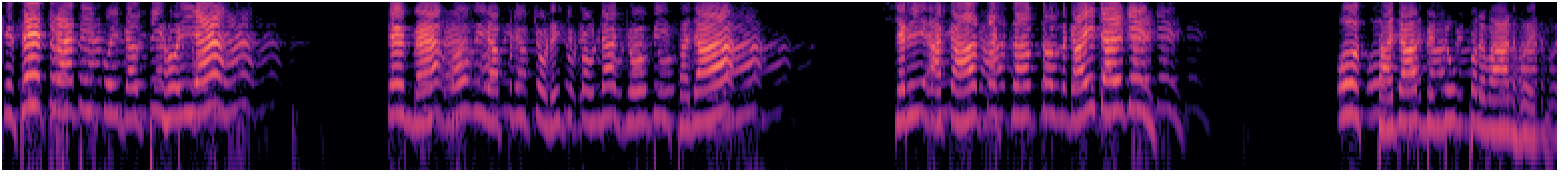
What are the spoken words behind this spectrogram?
ਕਿਸੇ ਤਰ੍ਹਾਂ ਦੀ ਕੋਈ ਗਲਤੀ ਹੋਈ ਹੈ ਤੇ ਮੈਂ ਉਹ ਵੀ ਆਪਣੀ ਝੋਲੀ ਚ ਪਾਉਂਦਾ, ਜੋ ਵੀ ਸਜ਼ਾ ਸ਼੍ਰੀ ਅਕਾਲ ਤਖਤ ਸਾਹਿਬ ਤੋਂ ਲਗਾਈ ਜਾਏਗੀ, ਉਹ ਸਜ਼ਾ ਮੈਨੂੰ ਪ੍ਰਵਾਨ ਹੋਏਗੀ।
